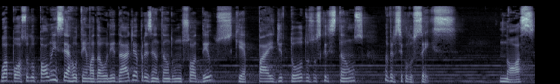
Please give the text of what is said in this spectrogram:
O apóstolo Paulo encerra o tema da unidade apresentando um só Deus, que é Pai de todos os cristãos, no versículo 6. Nós,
